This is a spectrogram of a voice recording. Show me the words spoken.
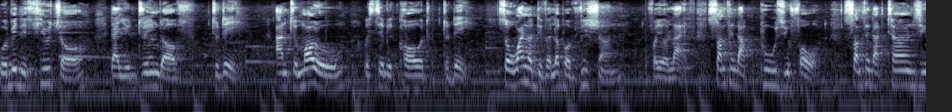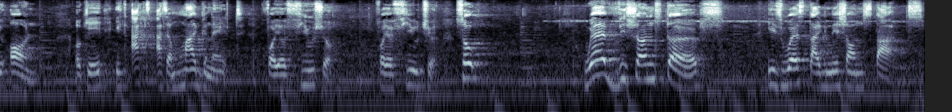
will be the future that you dreamed of today. And tomorrow will still be called today. So why not develop a vision for your life? Something that pulls you forward, something that turns you on. Okay? It acts as a magnet for your future. For your future. So Where vision stops is where stagnation starts.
